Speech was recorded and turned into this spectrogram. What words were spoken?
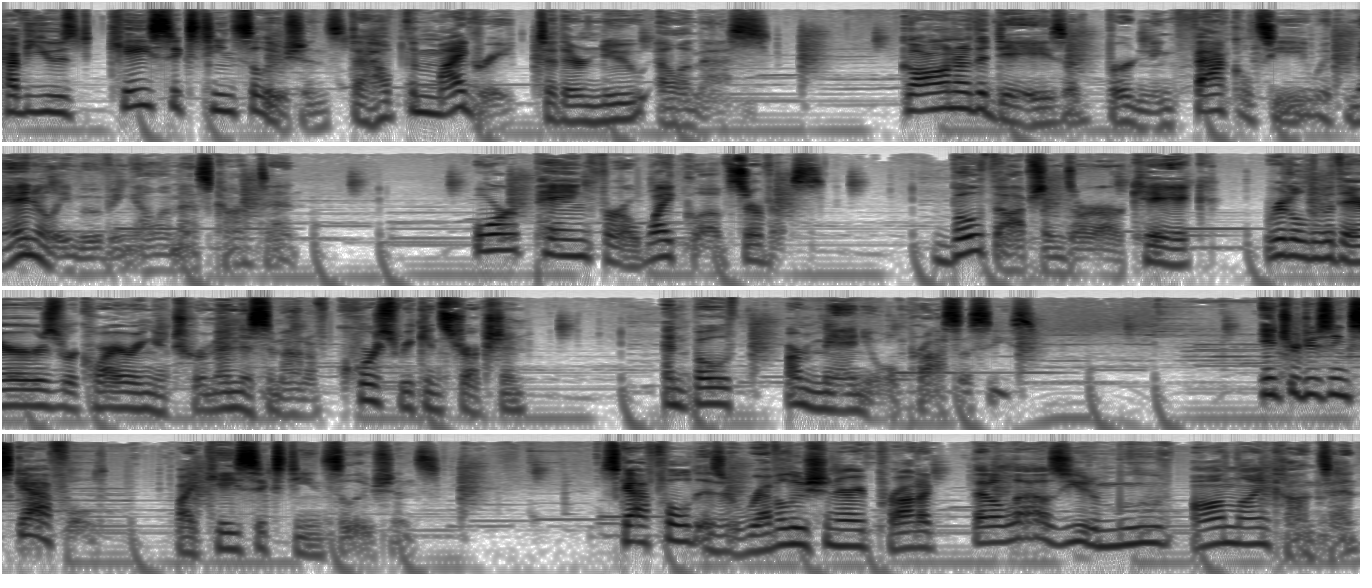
have used K16 solutions to help them migrate to their new LMS. Gone are the days of burdening faculty with manually moving LMS content or paying for a white glove service. Both options are archaic, riddled with errors requiring a tremendous amount of course reconstruction, and both are manual processes. Introducing Scaffold by K16 Solutions. Scaffold is a revolutionary product that allows you to move online content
